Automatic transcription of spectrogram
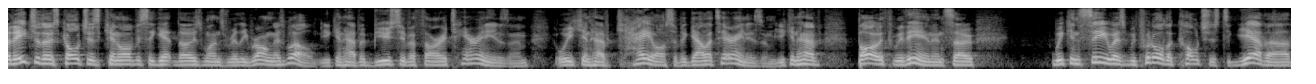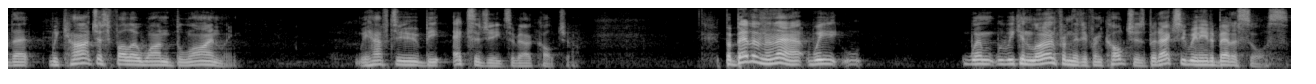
But each of those cultures can obviously get those ones really wrong as well. You can have abusive authoritarianism, or you can have chaos of egalitarianism. You can have both within. And so we can see as we put all the cultures together that we can't just follow one blindly. We have to be exegetes of our culture. But better than that, we, when we can learn from the different cultures, but actually we need a better source.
